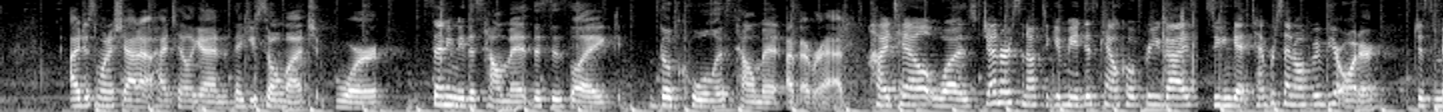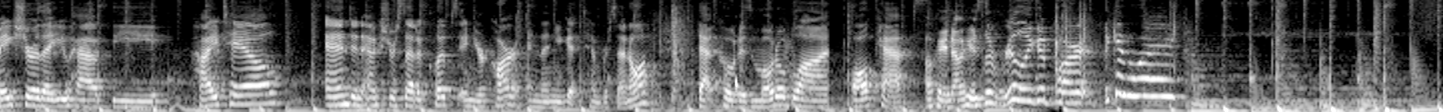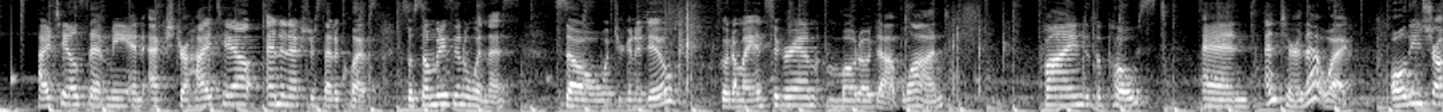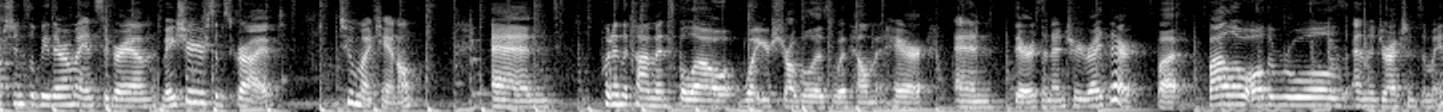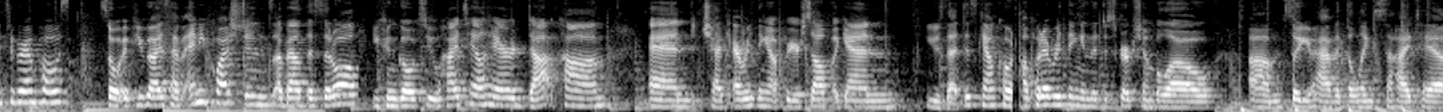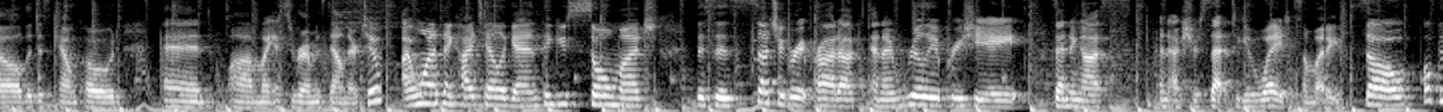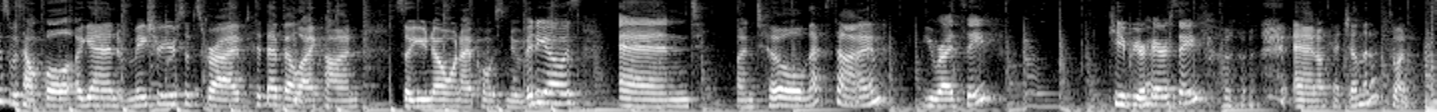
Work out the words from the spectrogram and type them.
I just wanna shout out Hightail again. Thank you so much for sending me this helmet. This is like the coolest helmet I've ever had. Hightail was generous enough to give me a discount code for you guys so you can get 10% off of your order. Just make sure that you have the Hightail and an extra set of clips in your cart and then you get 10% off. That code is Moto Blonde, all caps. Okay, now here's the really good part, the giveaway. Hightail sent me an extra Hightail and an extra set of clips. So somebody's gonna win this. So what you're gonna do, go to my Instagram, moto.blonde, find the post and enter that way. All the instructions will be there on my Instagram. Make sure you're subscribed to my channel and put in the comments below what your struggle is with helmet hair and there's an entry right there. But follow all the rules and the directions in my Instagram post. So if you guys have any questions about this at all, you can go to hightailhair.com and check everything out for yourself. Again, use that discount code. I'll put everything in the description below um, so you have it, the links to Hightail, the discount code, and um, my Instagram is down there too. I wanna thank Hightail again. Thank you so much. This is such a great product and I really appreciate sending us an extra set to give away to somebody. So hope this was helpful. Again, make sure you're subscribed, hit that bell icon so you know when I post new videos. And until next time, you ride safe, keep your hair safe, and I'll catch you on the next one.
